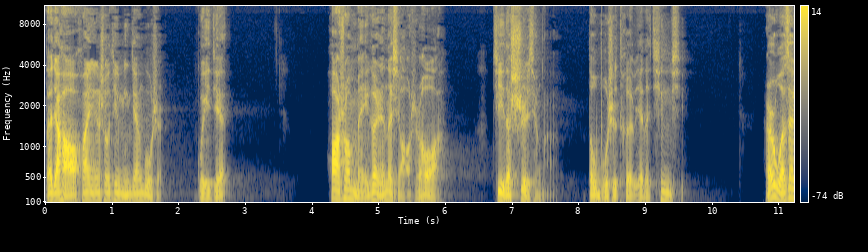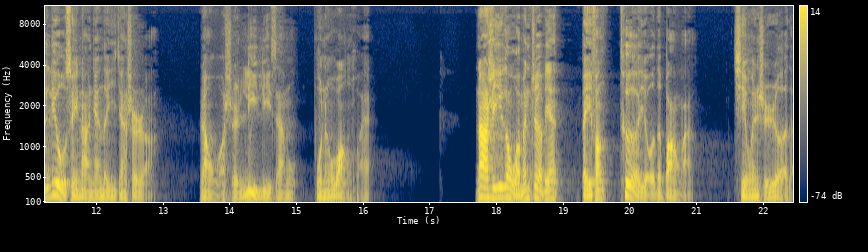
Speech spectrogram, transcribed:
大家好，欢迎收听民间故事《鬼节》。话说，每个人的小时候啊，记得事情啊，都不是特别的清晰。而我在六岁那年的一件事啊，让我是历历在目，不能忘怀。那是一个我们这边北方特有的傍晚，气温是热的，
